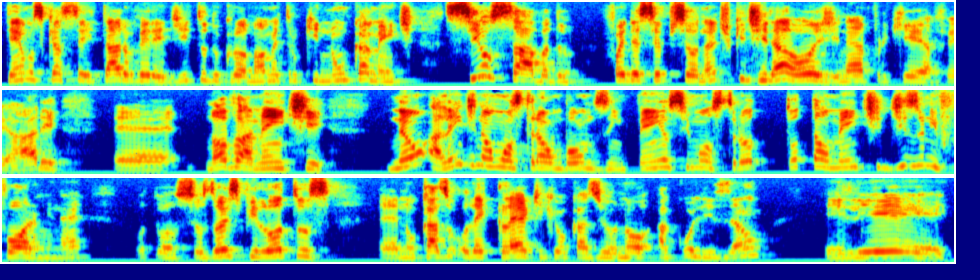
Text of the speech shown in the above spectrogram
temos que aceitar o veredito do cronômetro que nunca mente. Se o sábado foi decepcionante, o que dirá hoje, né? Porque a Ferrari, é, novamente, não, além de não mostrar um bom desempenho, se mostrou totalmente desuniforme, né? Os seus dois pilotos, é, no caso o Leclerc, que ocasionou a colisão, ele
